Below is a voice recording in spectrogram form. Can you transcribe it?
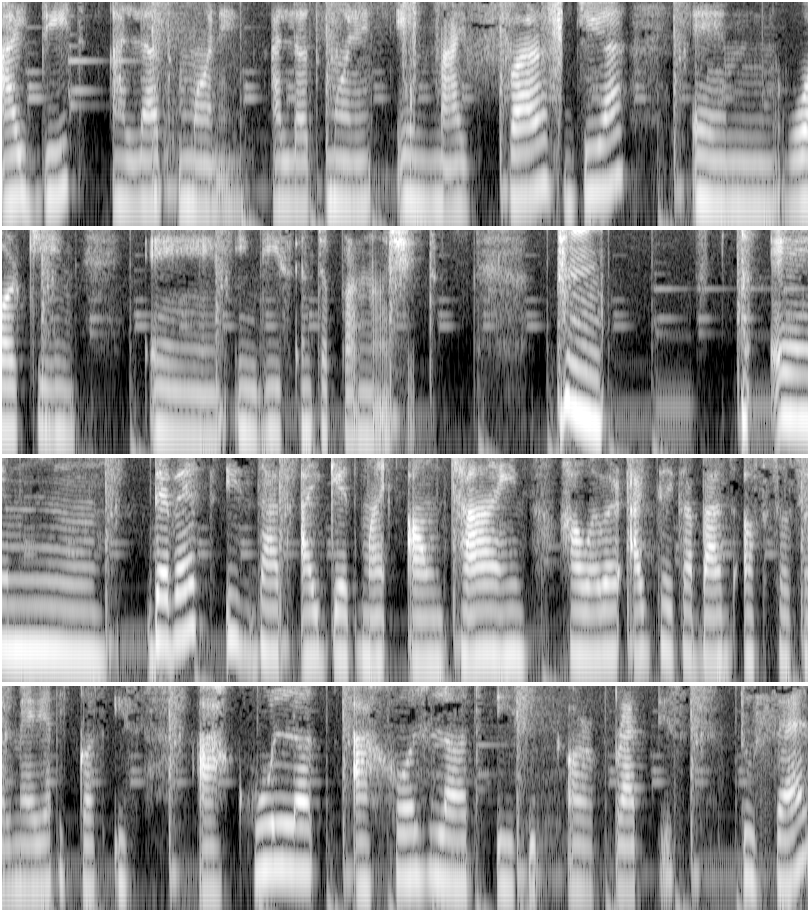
I did a lot money, a lot money in my first year um, working uh, in this entrepreneurship. um, the best is that I get my own time. However, I take advantage of social media because it's a whole lot, a whole lot easy or practice to sell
